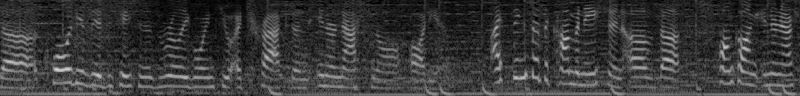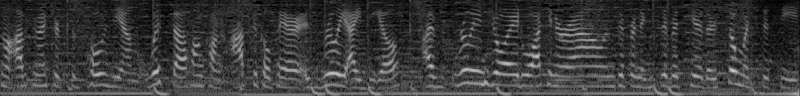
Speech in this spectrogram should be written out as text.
The quality of the education is really going to attract an international audience. I think that the combination of the Hong Kong International Optometric Symposium with the Hong Kong Optical Fair is really ideal. I've really enjoyed walking around different exhibits here. There's so much to see.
